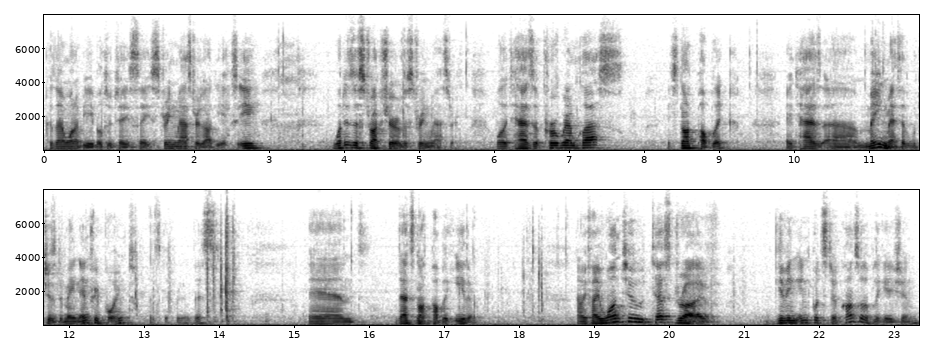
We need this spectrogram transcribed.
because I want to be able to say string master.exe. What is the structure of the string master? Well, it has a program class. It's not public. It has a main method, which is the main entry point. Let's get rid of this. And that's not public either. Now, if I want to test drive giving inputs to a console application,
